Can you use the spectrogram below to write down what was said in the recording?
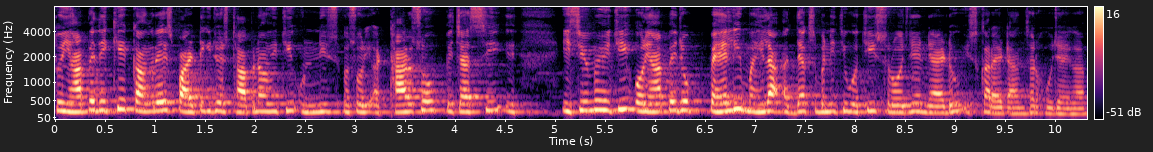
तो यहाँ पे देखिए, कांग्रेस पार्टी की जो स्थापना हुई थी उन्नीस सॉरी अट्ठारह ईस्वी में हुई थी और यहाँ पे जो पहली महिला अध्यक्ष बनी थी वो थी सरोजनी नायडू। इसका राइट आंसर हो जाएगा।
